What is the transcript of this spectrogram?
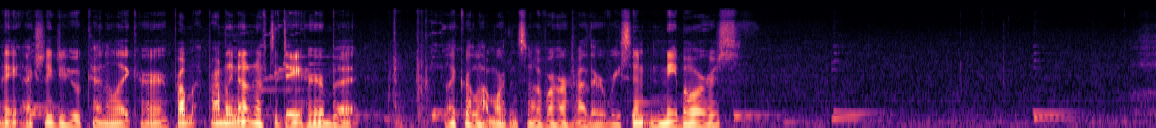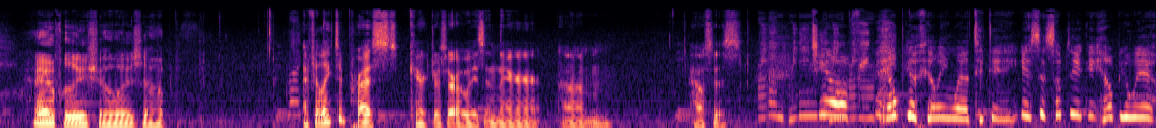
I actually do kind of like her. Prob probably not enough to date her, but I like her a lot more than some of our other recent neighbors. Hey Felicia, what's up? I feel like depressed characters are always in their um, houses. Geoff, I hope you're feeling well today. Is there something I can help you with?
